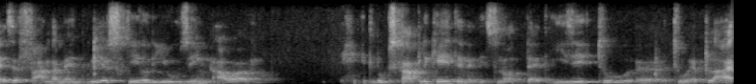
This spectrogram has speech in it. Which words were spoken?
as a fundament, we are still using our. It looks complicated and it's not that easy to uh, to apply.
